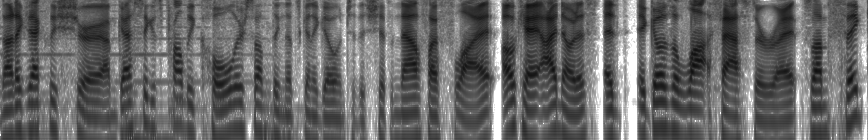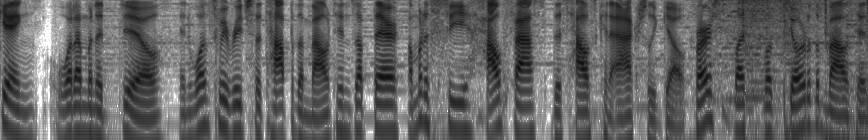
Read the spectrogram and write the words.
not exactly sure. I'm guessing it's probably coal or something that's going to go into the ship. So now if I fly it, okay, I noticed. It, it goes a lot faster, right? So I'm thinking what I'm going to do, and once we reach the top of the mountains up there, I'm going to see how fast this house can actually go. First, let's let's go to the mountain.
